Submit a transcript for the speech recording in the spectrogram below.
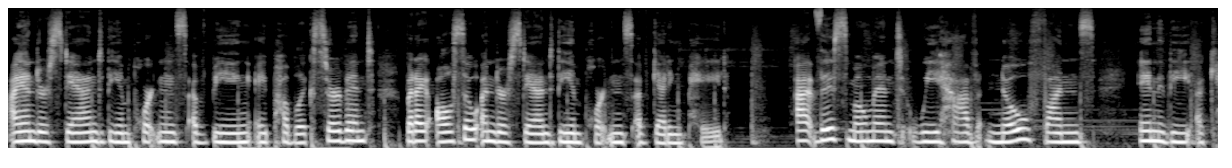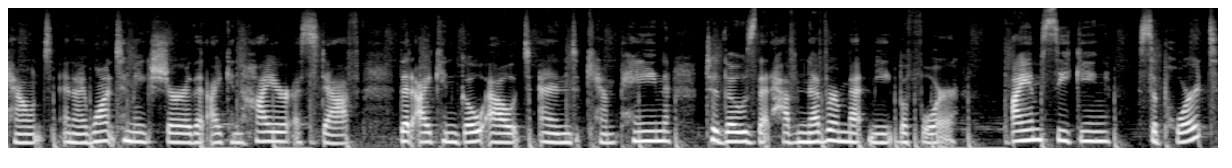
I understand the importance of being a public servant, but I also understand the importance of getting paid. At this moment, we have no funds in the account, and I want to make sure that I can hire a staff that I can go out and campaign to those that have never met me before. I am seeking support.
